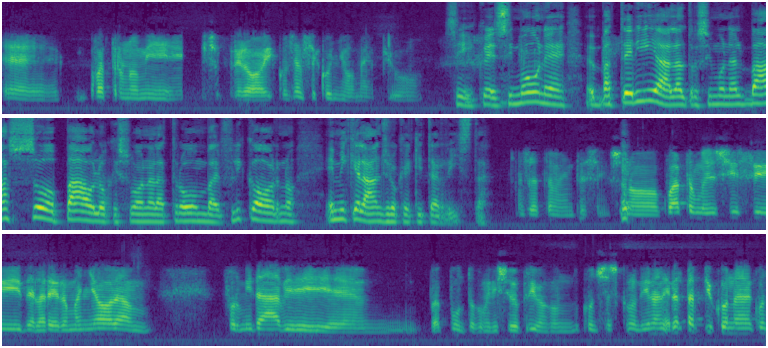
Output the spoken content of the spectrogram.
eh, quattro nomi supereroi, con senso e cognome più... Sì, Simone eh, batteria, l'altro Simone al basso, Paolo che suona la tromba e il flicorno e Michelangelo che è chitarrista. Esattamente, sì. Sono e... quattro musicisti dell'area romagnola formidabili, eh, appunto come dicevo prima, con, con ciascuno di noi, in realtà più con, con,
